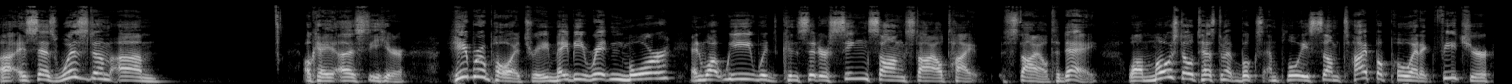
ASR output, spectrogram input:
Uh, it says wisdom. Um, okay, uh, see here. Hebrew poetry may be written more in what we would consider sing-song style type style today. While most Old Testament books employ some type of poetic feature,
